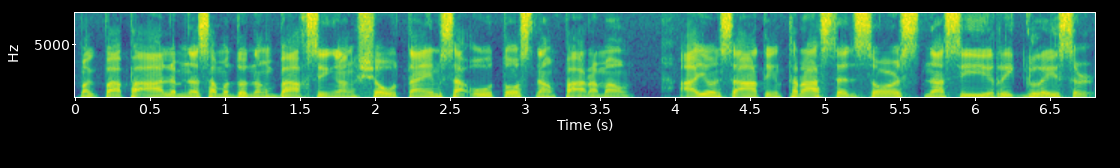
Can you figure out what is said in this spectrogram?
Magpapaalam na sa mundo ng boxing ang Showtime sa utos ng Paramount. Ayon sa ating trusted source na si Rick Glazer,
